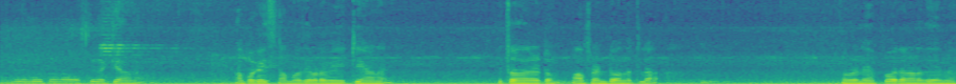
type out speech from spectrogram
എന്തെങ്കിലും കൊടുക്കുന്ന അവസ്ഥയിലൊക്കെയാണ്. അപ്പോൾ ഗൈസ് നമ്മളിത് ഇവിടെ വെയിറ്റ് ചെയ്യാണ്. ഇത്ര നേരമായിട്ടും ആ ഫ്രണ്ട് വന്നിട്ടില്ല. നമ്മളിനി എപ്പോൾ വരാനാണ് ദൈവമേ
